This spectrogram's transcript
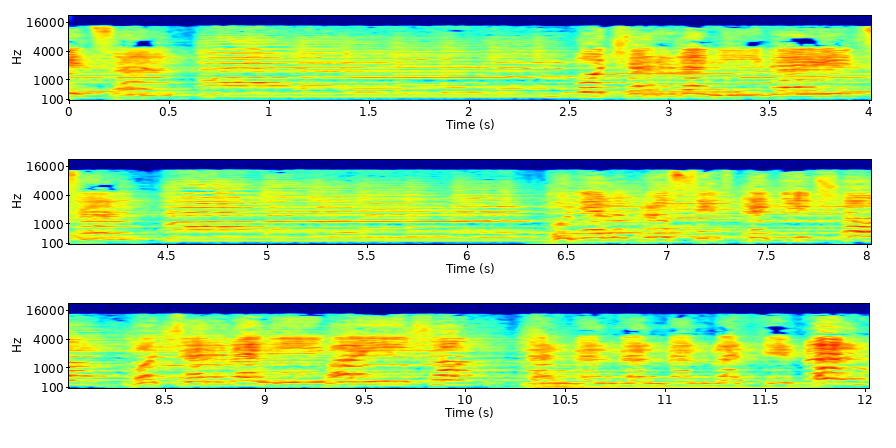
Prosit strejce, o červený vejce. Budem prosit tetičko, o červený vajíčko, ven, ven, ven, ven, blechy ven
